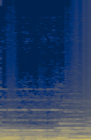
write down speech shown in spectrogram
Música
